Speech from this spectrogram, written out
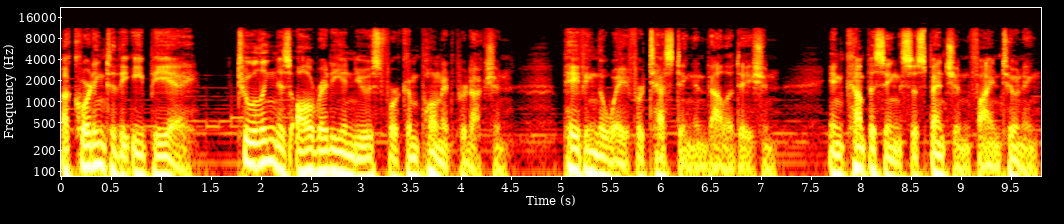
According to the EPA, tooling is already in use for component production, paving the way for testing and validation, encompassing suspension fine-tuning,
